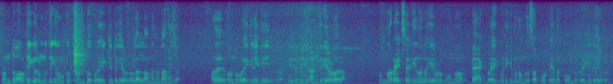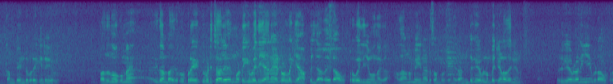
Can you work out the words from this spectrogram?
ഫ്രണ്ട് ഭാഗത്തേക്ക് വരുമ്പോഴത്തേക്ക് നമുക്ക് ഫ്രണ്ട് ബ്രേക്കിന്റെ കേബിളുകളെല്ലാം തന്നെ ഡാമേജാണ് അതായത് ഫ്രണ്ട് ബ്രേക്കിലേക്ക് വീലമ്മയ്ക്ക് രണ്ട് കേബിൾ വരാം. ഒന്ന് റൈറ്റ് സൈഡിൽ നിന്ന് പറഞ്ഞ കേബിളും ഒന്ന് ബാക്ക് ബ്രേക്ക് പിടിക്കുമ്പോൾ നമുക്ക് സപ്പോർട്ട് ചെയ്യുന്ന കോമ്പി ബ്രേക്കിന്റെ കേബിൾ കമ്പൈൻഡ് ബ്രേക്കിന്റെ കേബിൾ അപ്പോൾ അത് നോക്കുമ്പോൾ ഇതുണ്ടോ? ഇതിപ്പോൾ ബ്രേക്ക് പിടിച്ചാൽ ഇങ്ങോട്ടേക്ക് വലിയാനായിട്ടുള്ള ഗ്യാപ്പില്ല അതായത് ഔട്ടർ വലിഞ്ഞു പോകുന്നേക്കാം അതാണ് മെയിനായിട്ട് സംഭവിക്കുന്നത്. രണ്ട് കേബിളും പറ്റിയണത് തന്നെയാണ്. ഒരു കേബിളാണെങ്കിൽ ഇവിടെ ഔട്ടർ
